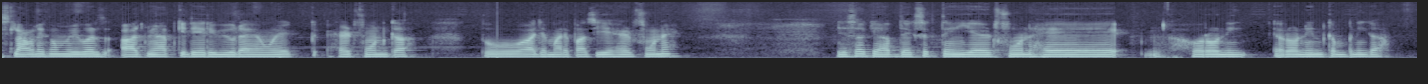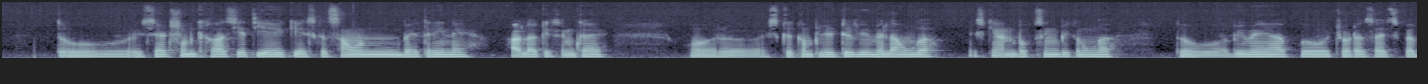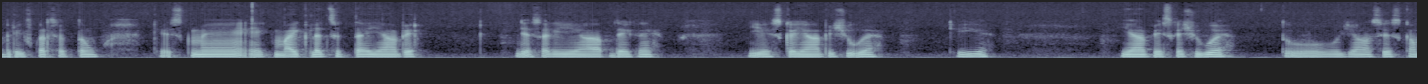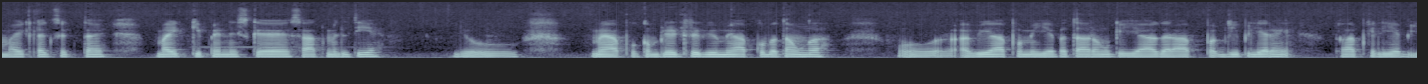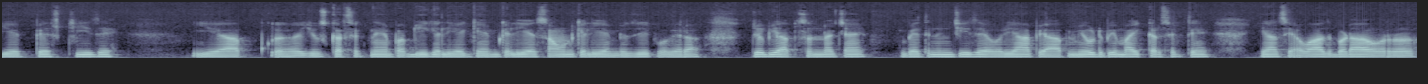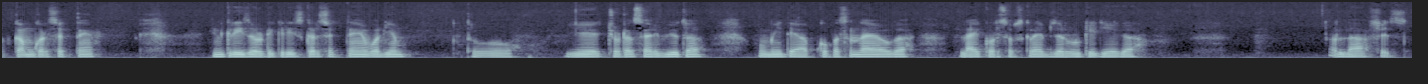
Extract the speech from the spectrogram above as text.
अस्सलाम वालेकुम व्यूवर्स आज मैं आपके लिए रिव्यू लाया हूँ एक हेडफोन का। तो आज हमारे पास ये हेडफोन है। जैसा कि आप देख सकते हैं, ये हेडफोन है रोनी, रोनिन कंपनी का। तो इस हेडफोन की खासियत ये है कि इसका साउंड बेहतरीन है, आला किस्म का है। और इसका कंप्लीट रिव्यू मैं लाऊँगा, इसकी अनबॉक्सिंग भी करूँगा। तो अभी मैं आपको छोटा सा इसका ब्रीफ कर सकता हूँ। कि इसमें एक माइक लग सकता है यहाँ पे, जैसा कि ये आप देख रहे हैं। ये इसका यहाँ पे शू है, ठीक है? यहाँ पे इसका शू है तो यहाँ से इसका माइक लग सकता है। माइक की पेन इसके साथ मिलती है, जो मैं आपको कंप्लीट रिव्यू में आपको बताऊँगा। और अभी आपको मैं ये बता रहा हूँ कि यह अगर आप पबजी प्लेयर हैं तो आपके लिए ये बेस्ट चीज़ है। ये आप यूज़ कर सकते हैं पबजी के लिए गेम के लिए साउंड के लिए म्यूज़िक वगैरह, जो भी आप सुनना चाहें, बेहतरीन चीज़ है और यहाँ पे आप म्यूट भी माइक कर सकते हैं, यहाँ से आवाज़ बढ़ा और कम कर सकते हैं इंक्रीज़ और डिक्रीज़ कर सकते हैं वॉल्यूम तो ये छोटा सा रिव्यू था, उम्मीद है आपको पसंद आया होगा। लाइक और सब्सक्राइब ज़रूर कीजिएगा। अल्लाह हाफिज़।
